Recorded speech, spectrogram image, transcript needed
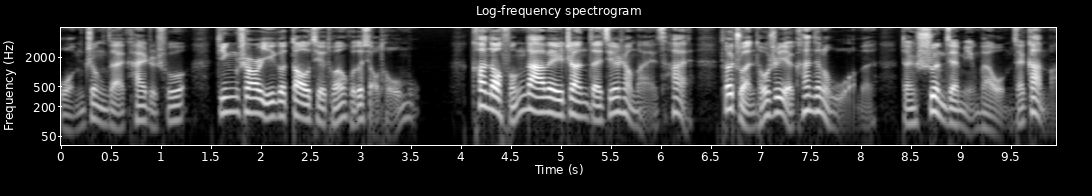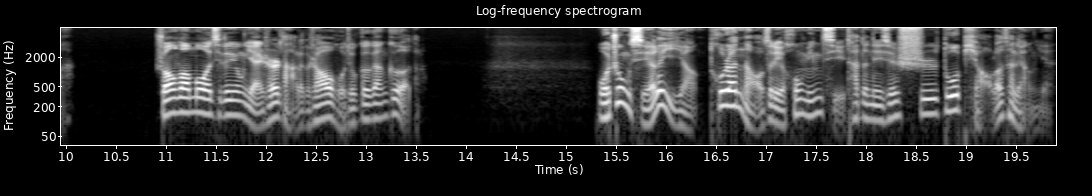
我们正在开着车盯梢一个盗窃团伙的小头目，看到冯大卫站在街上买菜，他转头时也看见了我们，但瞬间明白我们在干嘛。双方默契的用眼神打了个招呼，就各干各的了。我中邪了一样，突然脑子里轰鸣起他的那些诗，多瞟了他两眼。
